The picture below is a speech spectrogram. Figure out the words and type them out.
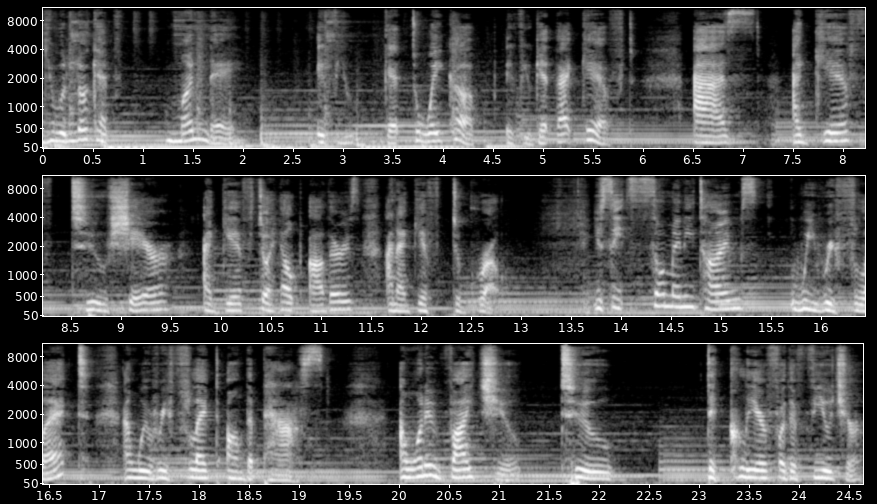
you would look at Monday, if you get to wake up, if you get that gift, as a gift to share, a gift to help others, and a gift to grow. You see, so many times we reflect and we reflect on the past. I want to invite you to declare for the future.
